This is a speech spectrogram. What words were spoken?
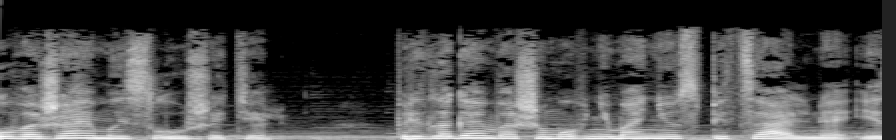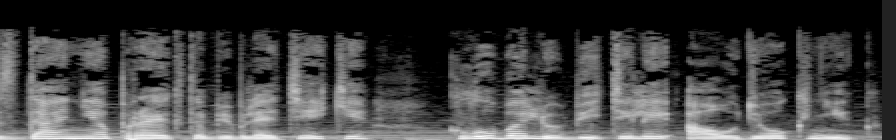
Уважаемый слушатель, предлагаем вашему вниманию специальное издание проекта библиотеки Клуба любителей аудиокниг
